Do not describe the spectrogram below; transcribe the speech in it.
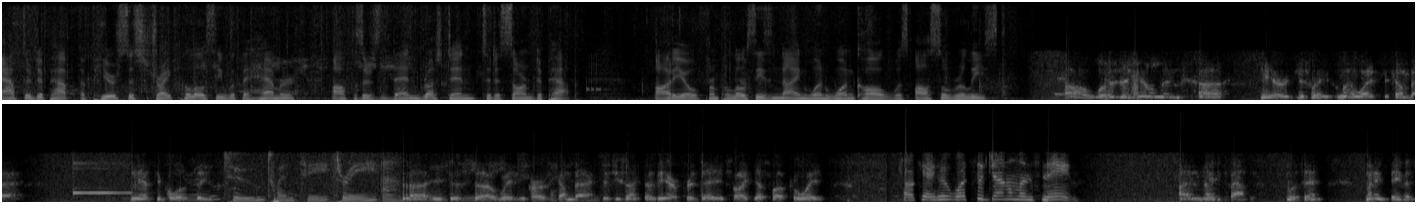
After DePape appears to strike Pelosi with the hammer, officers then rushed in to disarm DePape. Audio from Pelosi's 911 call was also released. Oh, well, there's a gentleman uh, here just waiting for my wife to come back. Nancy Pelosi. Two twenty-three and Uh, he's just uh, waiting for her to come back because she's not going to be here for a day, so I guess we'll have to wait. Okay, who? What's the gentleman's name? I don't know. What's that? My name's David.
